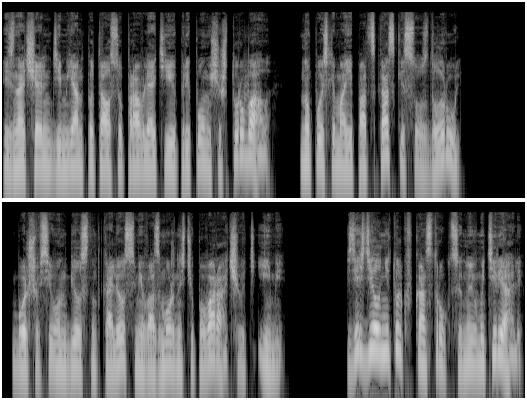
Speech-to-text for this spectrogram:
Изначально Демьян пытался управлять ею при помощи штурвала, но после моей подсказки создал руль. Больше всего он бился над колесами возможностью поворачивать ими. Здесь дело не только в конструкции, но и в материале.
